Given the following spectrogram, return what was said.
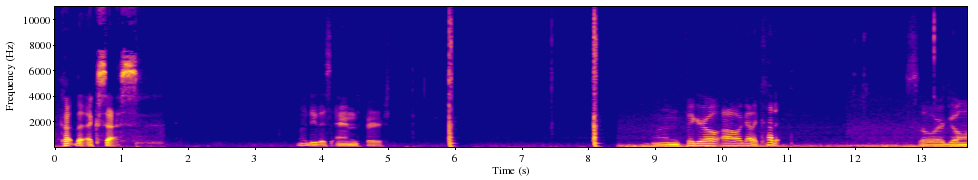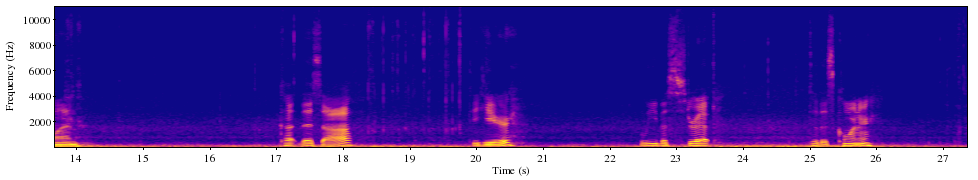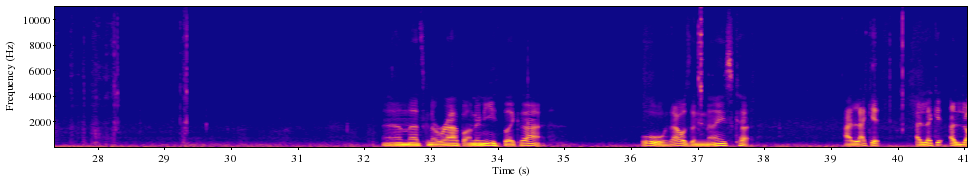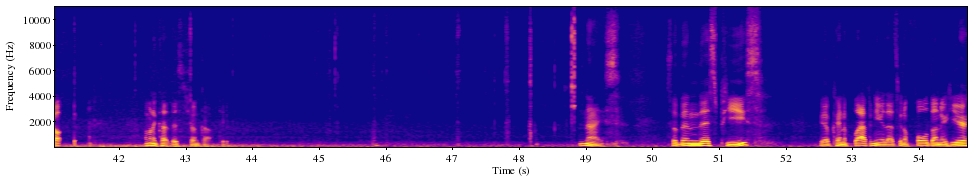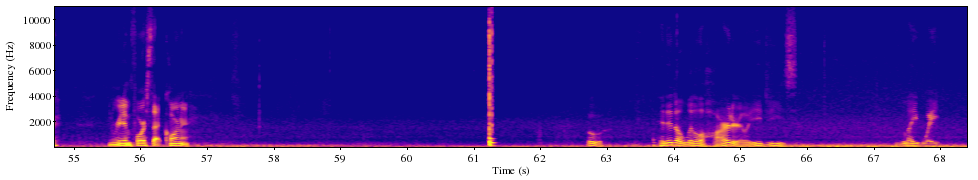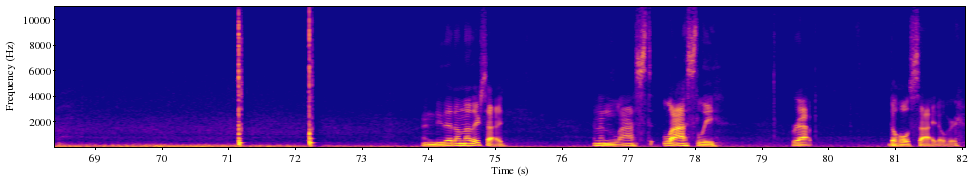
cut the excess. I'm gonna do this end first. And figure out how I gotta cut it. So we're going cut this off to here. Leave a strip to this corner. And that's gonna wrap underneath like that. Oh, that was a nice cut. I like it. I like it a lot. I'm gonna cut this chunk off too. Nice. So then this piece, we have kind of flapping here, that's gonna fold under here and reinforce that corner. Ooh, hit it a little harder, Lee, jeez. lightweight. And do that on the other side. And then last, lastly, wrap the whole side over.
